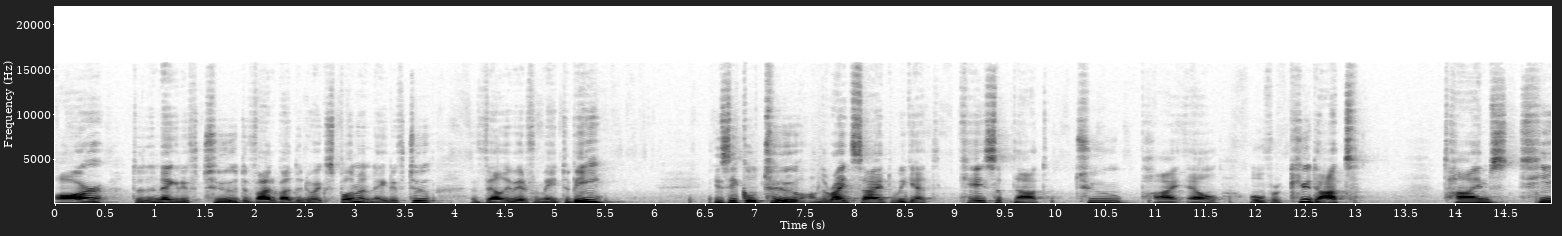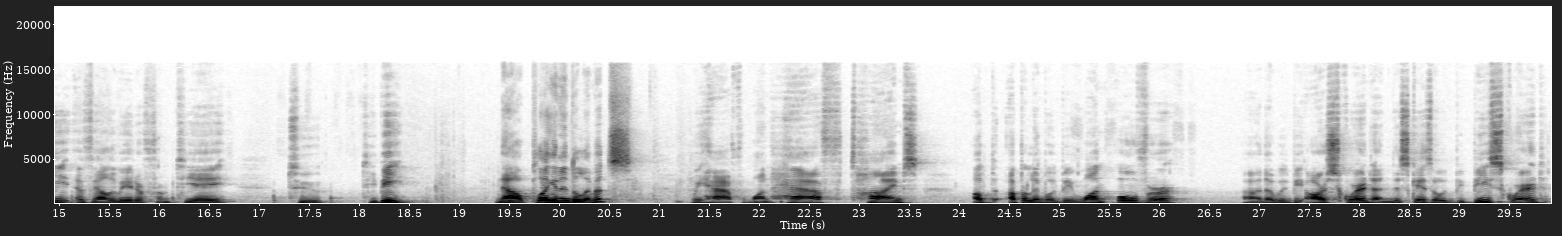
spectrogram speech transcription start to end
r to the negative 2 divided by the new exponent, negative 2, evaluated from a to b, is equal to, on the right side, we get k sub naught 2 pi l over q dot times t evaluator from TA to TB. Now, plugging in the limits, we have 1 half times, the upper limit would be 1 over, uh, that would be r squared, and in this case it would be b squared,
